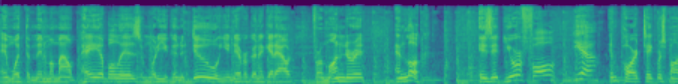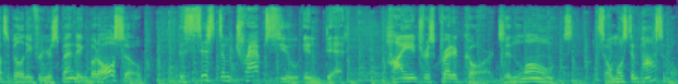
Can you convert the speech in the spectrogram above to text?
and what the minimum amount payable is and what are you going to do and you're never going to get out from under it. And look, is it your fault? Yeah, in part, take responsibility for your spending, but also the system traps you in debt. High interest credit cards and loans. It's almost impossible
